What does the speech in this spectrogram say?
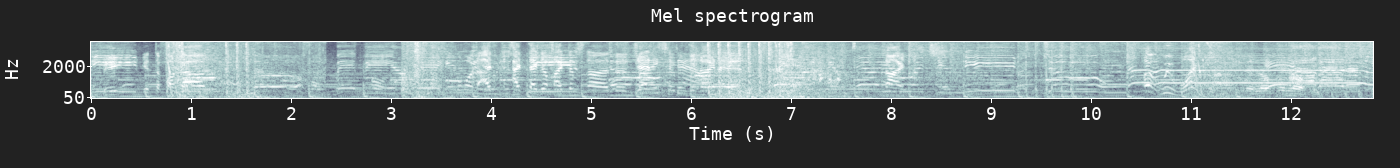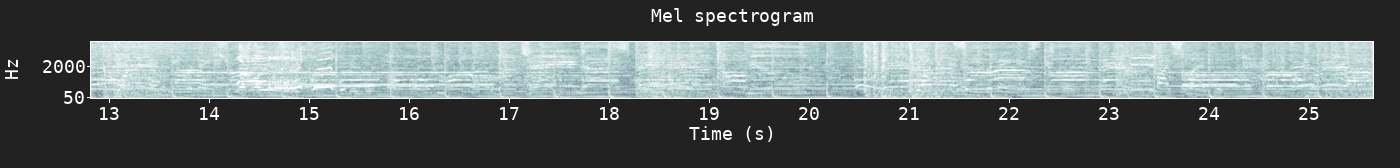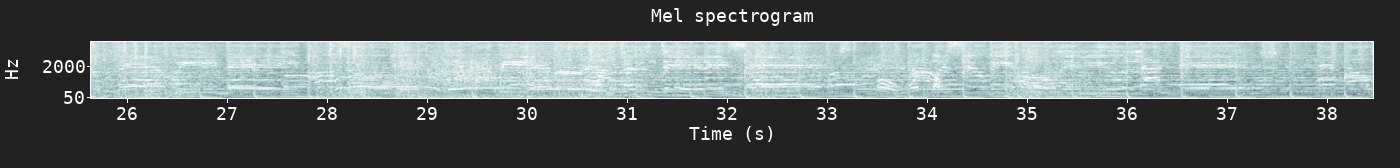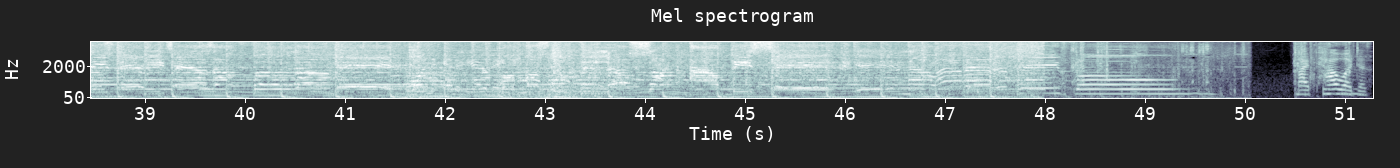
Big, the fuck out. Oh, come on, the Jett Nice. Oh, we won! Hello, hello. Power does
